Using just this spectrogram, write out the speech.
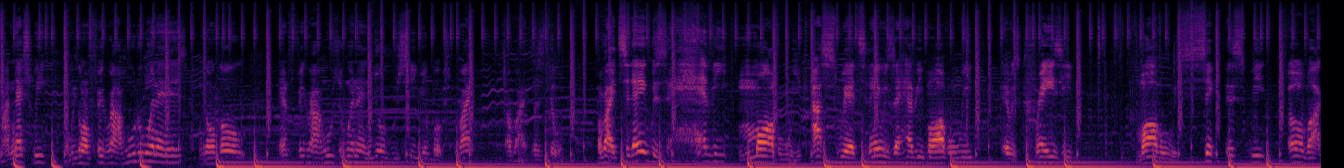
by next week and we're gonna figure out who the winner is we're gonna go and figure out who's the winner and you'll receive your books right all right let's do it all right, today was a heavy Marvel week. I swear, today was a heavy Marvel week. It was crazy. Marvel was sick this week. Oh my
